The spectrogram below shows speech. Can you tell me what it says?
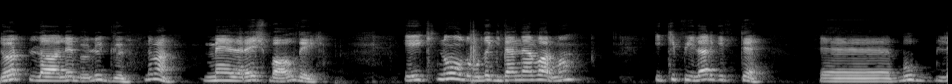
4 lale bölü gül. Değil mi? M'lere eş bağlı değil. E, ne oldu burada? Gidenler var mı? 2 pi'ler gitti. Ee, bu L,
